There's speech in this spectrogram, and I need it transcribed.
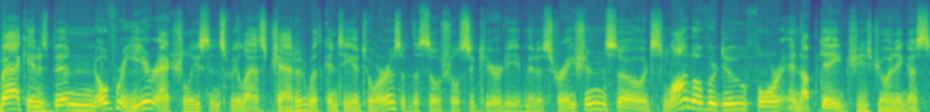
back. It has been over a year actually since we last chatted with Kentia Torres of the Social Security Administration, so it's long overdue for an update. She's joining us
